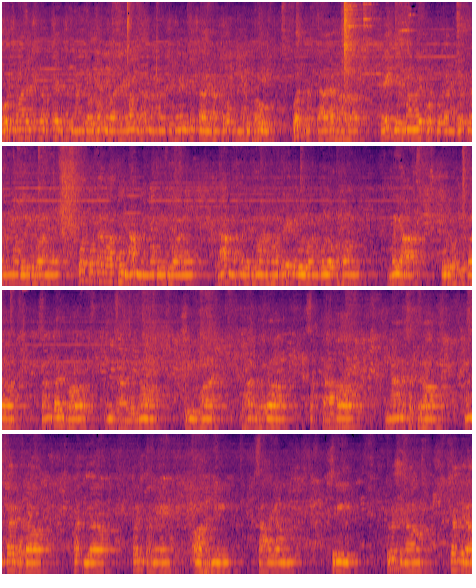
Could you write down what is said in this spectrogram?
ઓચ માતે શુક્લ પક્ષે વિષ્ણુ જવ ધમ નિવાસ એવં ધર્મ નામ છે જય વિશિષ્ટાય આમ સવ પુણ્ય ભવ ગોત્રોચ્ચાર ભાવ દરેક યજમાનોએ પોતપોતાના ગોત્ર મનમાં બોલી દેવાનું પોતપોતાનું આખું નામ મનમાં બોલી દેવાનું નામ નહ યજમાન દરેકે બોલવાનું બોલો અહમ મયા પૂર્વકૃત સંકલ્પ અનુસારેણ શ્રીમદ ભાગવત સપ્તાહ જ્ઞાન સત્ર અંતર્ગત અદ્ય પંચમે અહની સાયં શ્રી કૃષ્ણ ચંદ્ર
